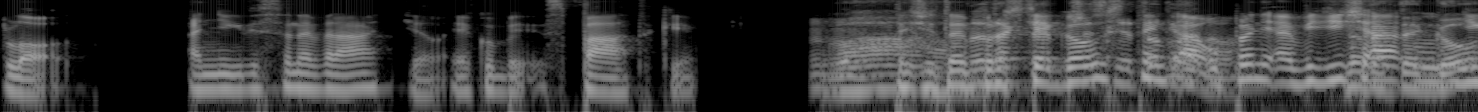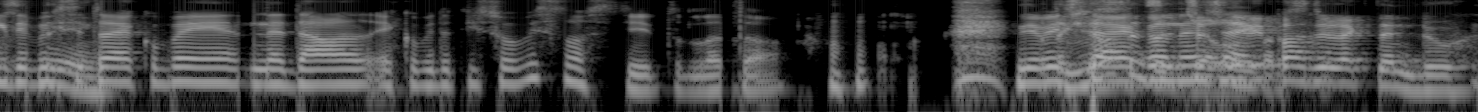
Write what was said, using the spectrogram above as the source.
plot a nikdy se nevrátil, jakoby zpátky. Mhm. Wow. Takže to je no, prostě to je ghosting a no. úplně, a vidíš, no, a nikdy bych si to jakoby nedal jakoby do té souvislosti, tohleto. Kdybych no, to jako neřekl. vypadl jak ten duch.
